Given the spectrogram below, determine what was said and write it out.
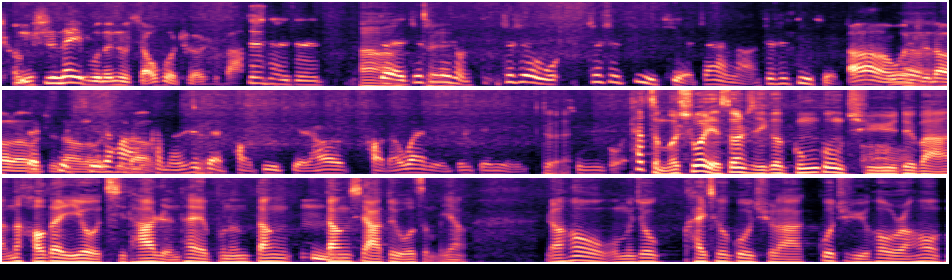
城市内部的那种小火车是吧？对对对，对，就是那种，就是我就是地铁站了，就是地铁站啊，我知道了，在市区的话，可能是在跑地铁，然后跑到外面就给你对经过。他怎么说也算是一个公共区域对吧？那好歹也有其他人，他也不能当当下对我怎么样。然后我们就开车过去啦。过去以后，然后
